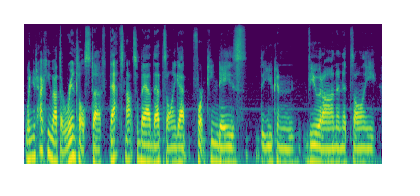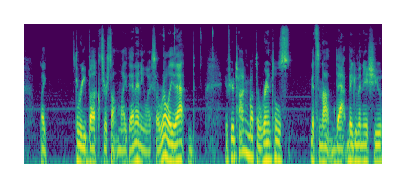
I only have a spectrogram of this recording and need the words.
when you're talking about the rental stuff, that's not so bad. That's only got 14 days that you can view it on, and it's only like three bucks or something like that anyway. So really, that if you're talking about the rentals, it's not that big of an issue.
